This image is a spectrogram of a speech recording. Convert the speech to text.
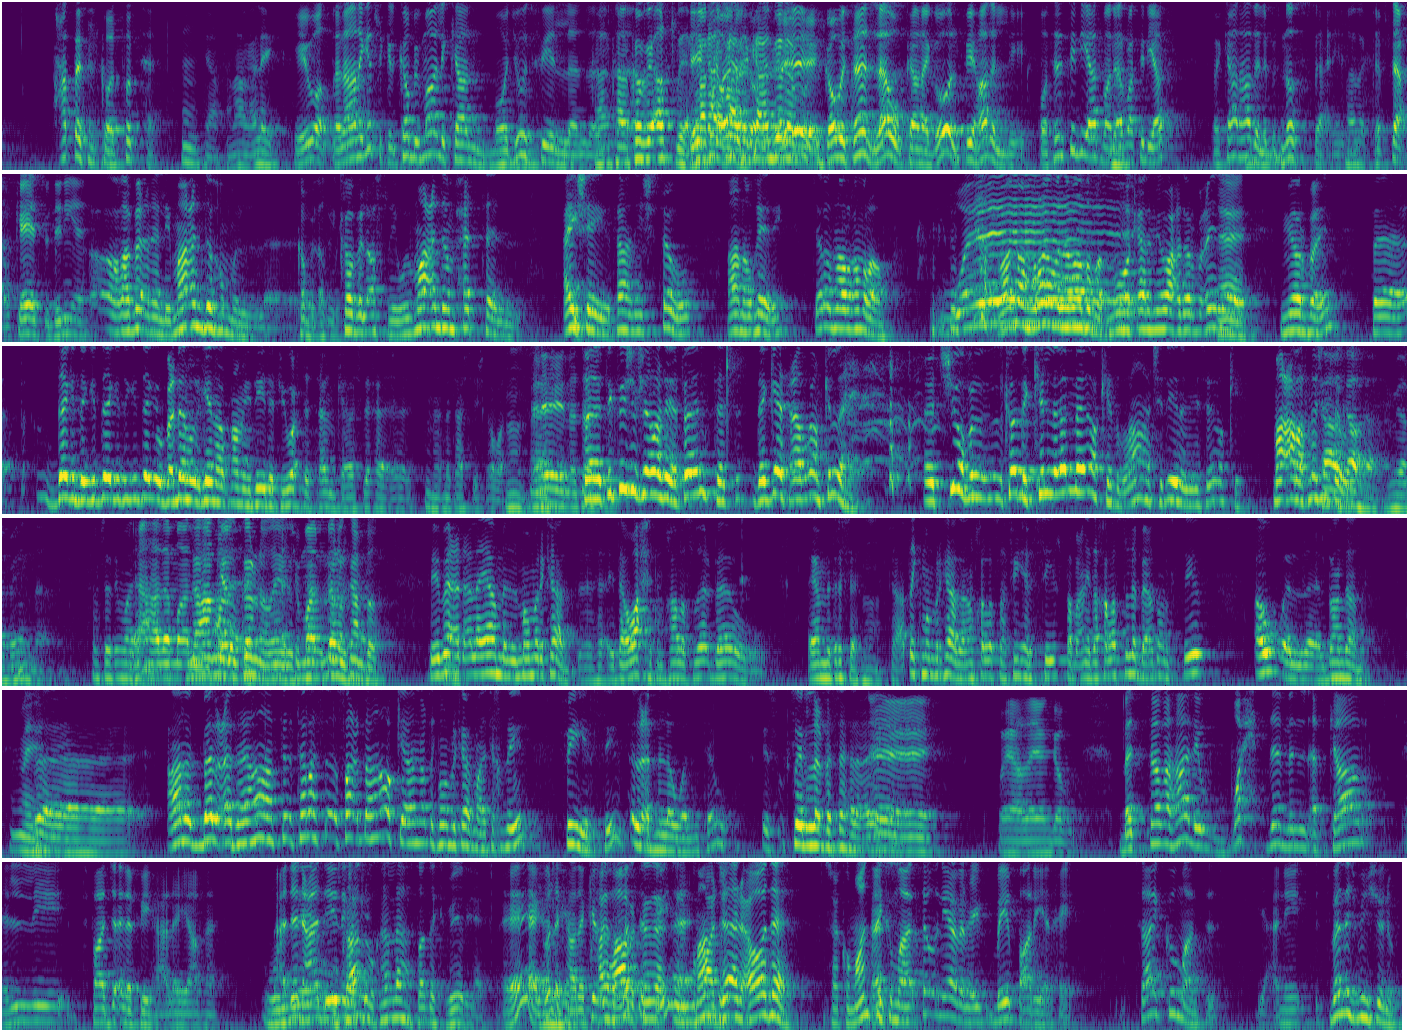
حطيت الكود صدتها يا سلام عليك. اي والله لأن أنا قلت لك ال copy مالي كان موجود في ال- ال كان كان copy أصلي. إيه، ما كان كان- كان عندنا. إيه، copy سن لا وكان أقول في هذا اللي هو ثلاث سيديات مالي أربع سيديات فكان هذا اللي بالنص يعني. تفتح وكيس ودنيا. ربعنا اللي ما عندهم ال- الكوبي الأصلي. الكوبي الأصلي وما عندهم حتى ال... أي شيء ثاني. شو سووا؟ أنا وغيري جربنا ارقام رام رقم رام ولا ما ضبط. مو هو كان 141 إيه. 140 فدق دق دق دق دق وبعدين لقينا أرقام جديدة في واحدة تعلمك على أسلحة اسمها نتاشا شغلات إيه، نتاشا. فتكتشف شغلات فأنت دقيت على الأرقام كلها. تشوف ال codec كله لما okay طب آه كذي okay. ما عرفنا شو نسوي. 140 لا 85 لا هذا مال لا مال اي شو مال Colonel Campbell في بعد على أيام ال memory card إذا واحد مخلص لعبة و أيام مدرسة مم. فاعطيك memory card أنا مخلصها فيها ال stealth. طبعا إذا خلصت اللعبة يعطونك ال stealth أو ال- ال bandana. ف إيه. أنا بلعبها ها ترى صعبة ها okay أنا أعطيك memory card مال تخزين في ال stealth العب من الأول أنت تصير اللعبة سهلة عليك. إيه إيه وهذا يوم قبل. بس ترى هذه واحدة من الأفكار اللي تفاجئنا فيها على أيامها. بعدين عاد وكان وكان لها صدى كبير يعني. إيه أقول لك هذا كله هذا كله. المفاجاه العودة. Psycho Mantis؟ Psycho توني جايب الحين بيب طاريه الحين. Psycho Mantis. يعني تبلش من شنو؟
